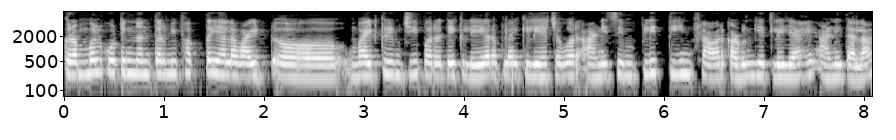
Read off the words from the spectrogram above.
क्रम्बल कोटिंग नंतर मी फक्त ह्याला व्हाईट व्हाईट क्रीमची परत एक लेअर अप्लाय केली ह्याच्यावर आणि सिम्पली तीन फ्लावर काढून घेतलेले आहे आणि त्याला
